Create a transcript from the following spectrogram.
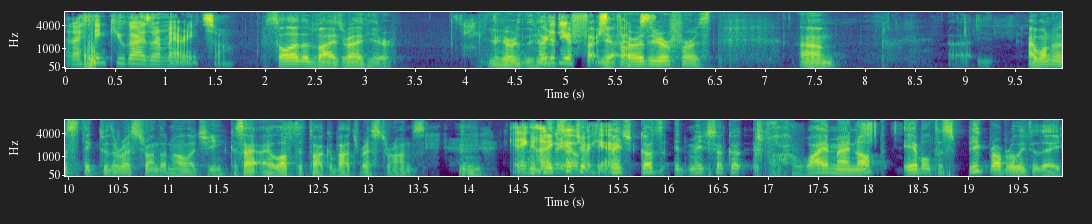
And I think you guys are married, so Solid advice right here. You heard it here. heard it here first. yeah, heard it here first. Um, I want to stick to the restaurant analogy because I, I love to talk about restaurants. Getting it hungry makes such over a here. it makes it makes such a why am I not able to speak properly today?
